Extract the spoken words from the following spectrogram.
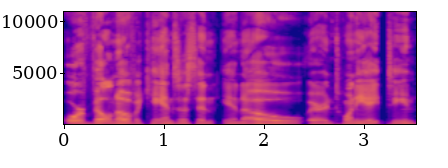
or Villanova, Kansas in in oh or in 2018.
